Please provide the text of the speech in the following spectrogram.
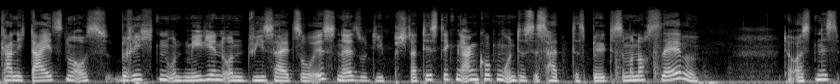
kann ich da jetzt nur aus Berichten und Medien und wie es halt so ist, ne, so die Statistiken angucken und es ist halt, das Bild ist immer noch dasselbe. Der Osten ist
